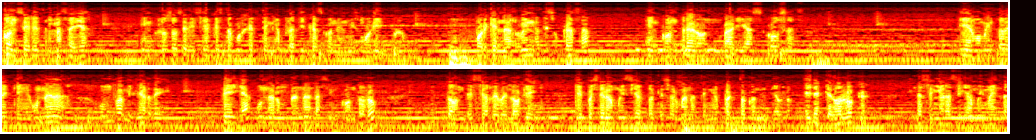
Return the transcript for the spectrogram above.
con seres del más allá. Incluso se decía que esta mujer tenía pláticas con el mismo vínculo, porque en las ruinas de su casa encontraron varias cosas. Y al momento de que una, un familiar de, de ella, una hermana, las encontró, donde se reveló que, que pues era muy cierto que su hermana tenía pacto con el diablo. Ella quedó loca. La señora se llama Imelda.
